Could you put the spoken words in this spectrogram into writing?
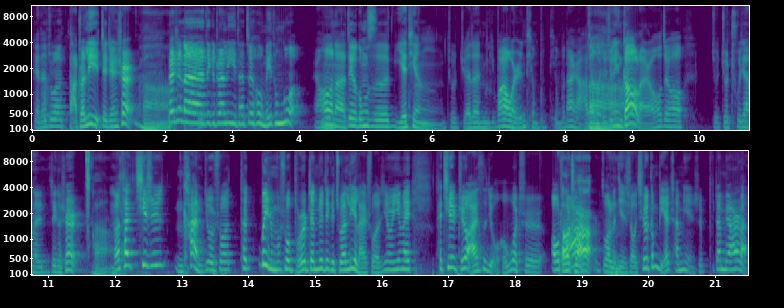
给他说打专利这件事儿。啊，但是呢，这个专利他最后没通过，然后嗯呢，这个公司也挺就觉得你挖我人挺不挺不那啥的，我就啊就给你告了，然后最后就就出现了这个事儿。啊然后它其实你看，就是说它为什么说不是针对这个专利来说，就是因为它其实只有 S 9和 Watch Ultra Ultra 2做了禁售，其实跟别的产品是不沾边儿的。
